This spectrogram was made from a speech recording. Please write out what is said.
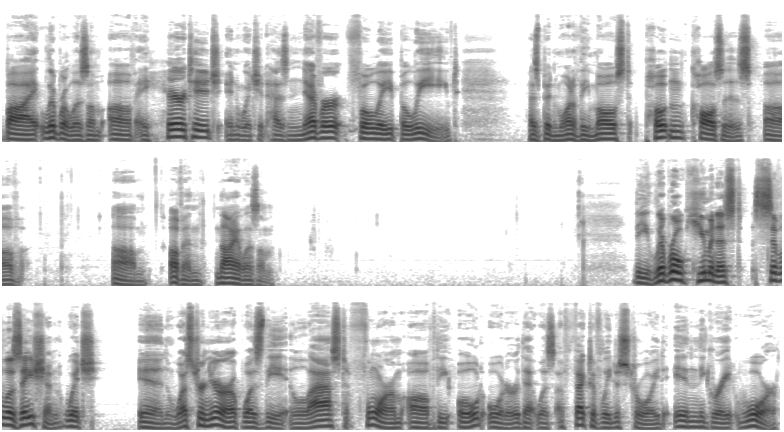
by liberalism of a heritage in which it has never fully believed has been one of the most potent causes of um, oven nihilism. The liberal humanist civilization, which in Western Europe was the last form of the old order that was effectively destroyed in the Great War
